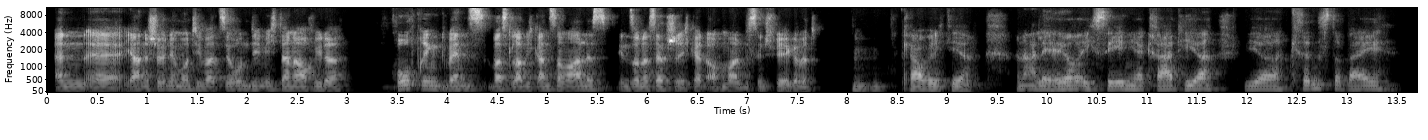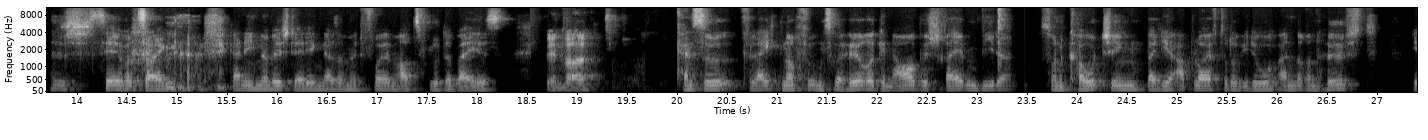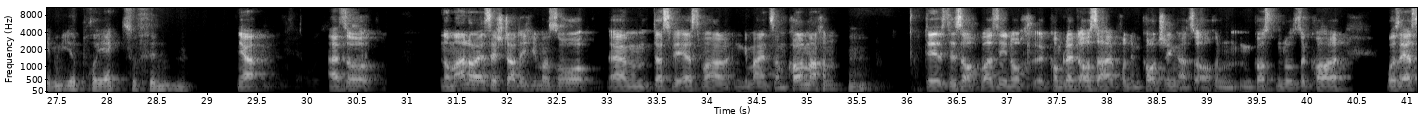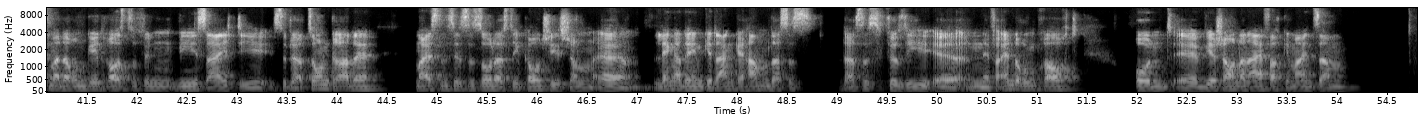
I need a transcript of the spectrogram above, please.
ein, äh, ja, eine schöne Motivation, die mich dann auch wieder hochbringt, wenn es, was glaube ich ganz normal ist, in so einer Selbstständigkeit auch mal ein bisschen schwieriger wird. Mhm, Glaube ich dir. Und alle Hörer, ich sehe ihn ja gerade hier, wie er grinst dabei. Das ist sehr überzeugend. Kann ich nur bestätigen, dass er mit vollem Herzblut dabei ist. Auf jeden Fall. Kannst du vielleicht noch für unsere Hörer genauer beschreiben, wie dann so ein Coaching bei dir abläuft oder wie du anderen hilfst, eben ihr Projekt zu finden? Ja, also normalerweise starte ich immer so, ähm, dass wir erstmal einen gemeinsamen Call machen. Mhm. Das ist auch quasi noch äh, komplett außerhalb von dem Coaching, also auch ein, ein kostenloser Call, wo es erstmal darum geht, rauszufinden, wie ist eigentlich die Situation gerade. Meistens ist es so, dass die Coaches schon äh, länger den Gedanke haben, dass es, dass es für sie äh, eine Veränderung braucht. Und äh, wir schauen dann einfach gemeinsam,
